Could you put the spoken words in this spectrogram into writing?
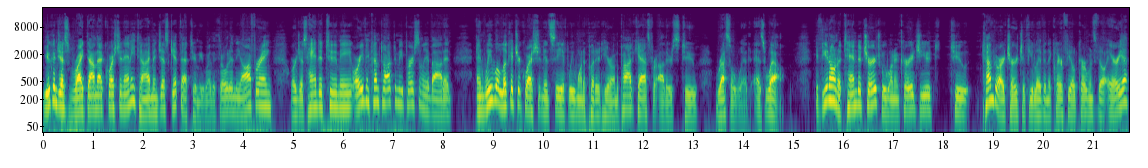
you can just write down that question anytime and just get that to me, whether throw it in the offering or just hand it to me or even come talk to me personally about it. And we will look at your question and see if we want to put it here on the podcast for others to wrestle with as well. If you don't attend a church, we want to encourage you to come to our church if you live in the Clearfield, Curwensville area.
